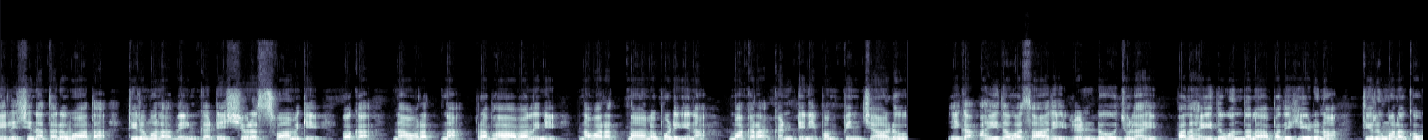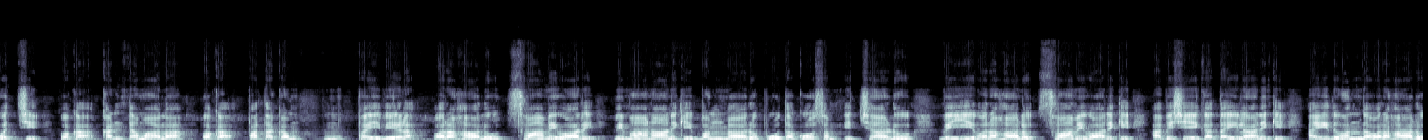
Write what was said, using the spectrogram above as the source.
గెలిచిన తరువాత తిరుమల వెంకటేశ్వర స్వామికి ఒక నవరత్న ప్రభావలిని నవరత్నాలు పొడిగిన మకర కంటిని పంపించాడు. ఇక ఐదవసారి రెండు జులై పదహైదు వందల పదిహేడున తిరుమలకు వచ్చి ఒక కంఠమాల ఒక పతకం ముప్పై వేల వరహాలు స్వామివారి విమానానికి బంగారు పూత కోసం ఇచ్చాడు. వెయ్యి వరహాలు స్వామివారికి అభిషేక తైలానికి ఐదు వంద వరహాలు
